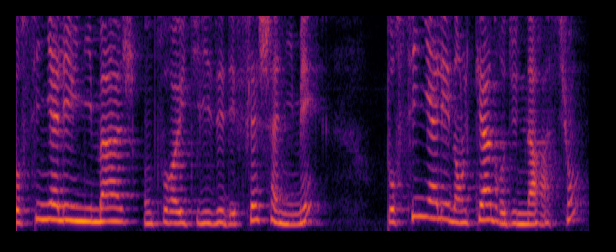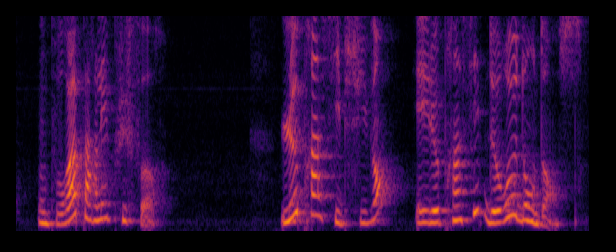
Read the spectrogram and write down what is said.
pour signaler une image, on pourra utiliser des flèches animées. Pour signaler dans le cadre d'une narration, on pourra parler plus fort. Le principe suivant est le principe de redondance.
